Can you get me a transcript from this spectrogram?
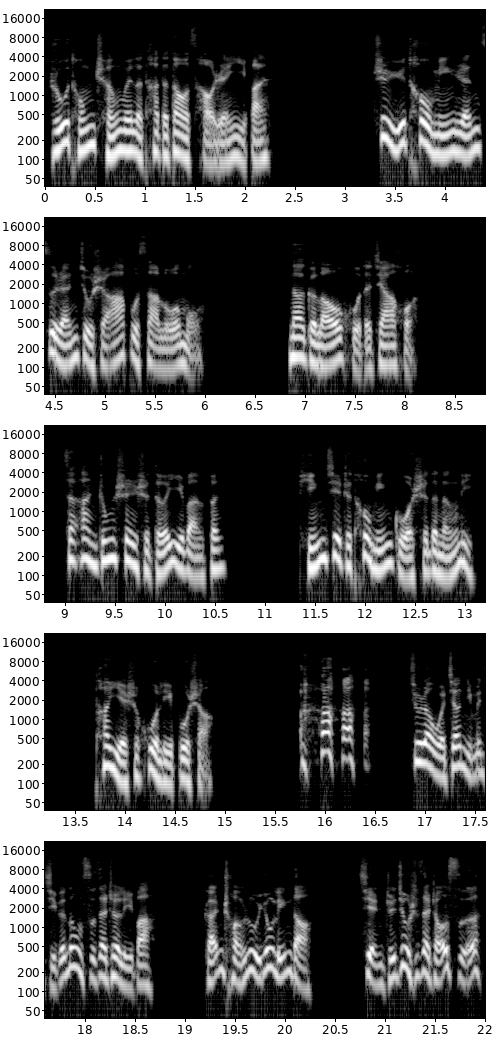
如同成为了他的稻草人一般。至于透明人，自然就是阿布萨罗姆，那个老虎的家伙，在暗中甚是得意万分。凭借着透明果实的能力，他也是获利不少。哈哈哈，就让我将你们几个弄死在这里吧！敢闯入幽灵岛，简直就是在找死！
